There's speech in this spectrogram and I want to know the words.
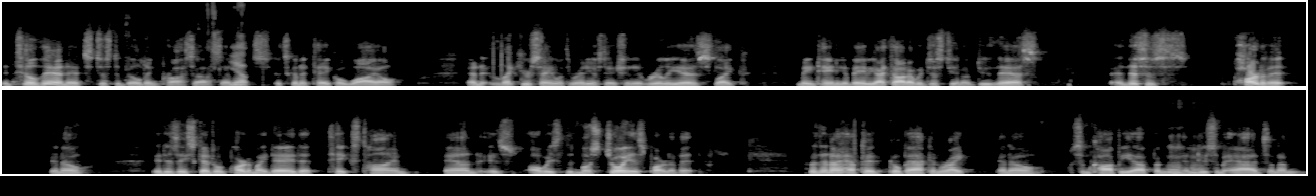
until then, it's just a building process, and Yep. it's it's going to take a while. And like you're saying with the radio station, it really is like maintaining a baby. I thought I would just you know do this, and this is part of it. You know, it is a scheduled part of my day that takes time and is always the most joyous part of it. But then I have to go back and write, you know, some copy up and, and Mhm. do some ads, and I'm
